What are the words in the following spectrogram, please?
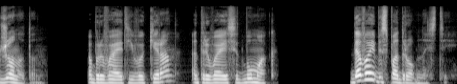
«Джонатан», — обрывает его Киран, отрываясь от бумаг. «Давай без подробностей».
